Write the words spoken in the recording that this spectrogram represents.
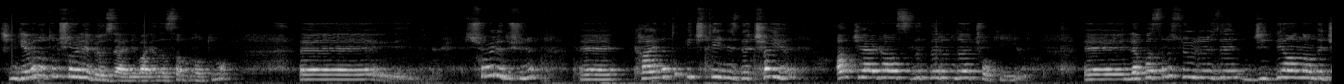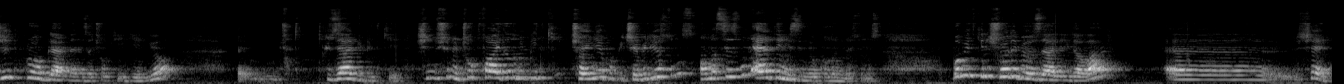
Şimdi geven otunun şöyle bir özelliği var ya da sabun otunun. Ee, şöyle düşünün. Ee, kaynatıp içtiğinizde çayı akciğer rahatsızlıklarında çok iyi. E, lapasını sürdüğünüzde ciddi anlamda cilt problemlerinize çok iyi geliyor. E, çok güzel bir bitki. Şimdi düşünün çok faydalı bir bitki. Çayını yapıp içebiliyorsunuz ama siz bunu el temizliğinde kullanıyorsunuz. Bu bitkinin şöyle bir özelliği de var. E, şey,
